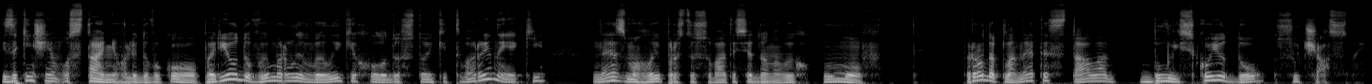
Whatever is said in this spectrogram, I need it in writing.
Із закінченням останнього льодовикового періоду вимерли великі холодостойкі тварини, які не змогли пристосуватися до нових умов. Природа планети стала близькою до сучасної.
